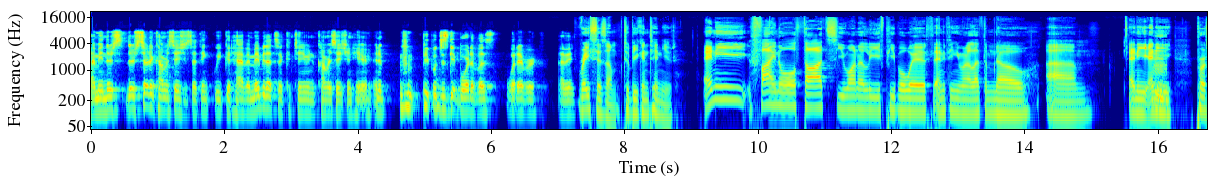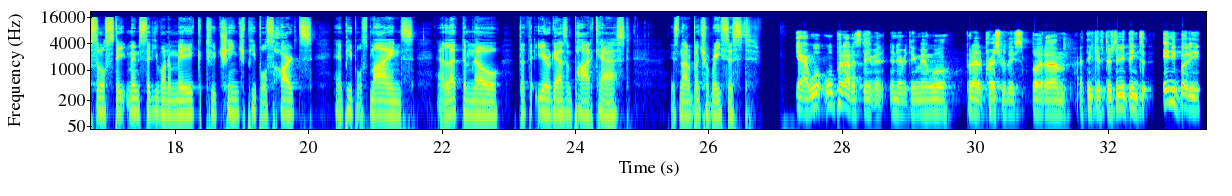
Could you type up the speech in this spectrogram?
I mean, there's there's certain conversations I think we could have, and maybe that's a continuing conversation here. And if people just get bored of us, whatever. I mean, racism to be continued. Any final thoughts you want to leave people with? Anything you want to let them know? Um, any any personal statements that you want to make to change people's hearts and people's minds, and let them know that the Eargasm podcast is not a bunch of racist. yeah, we'll we'll put out a statement and everything, man. We'll put out a press release. But um, I think if there's anything to anybody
